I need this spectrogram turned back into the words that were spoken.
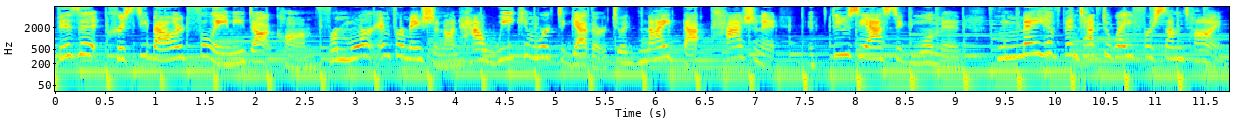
Visit KristiBallardFalany.com for more information on how we can work together to ignite that passionate, enthusiastic woman who may have been tucked away for some time.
